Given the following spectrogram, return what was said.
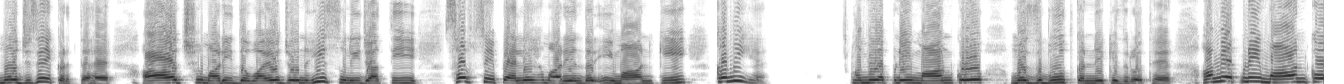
मोजे करता है। आज हमारी दवाएँ जो नहीं सुनी जाती, सबसे पहले हमारे अंदर ईमान की कमी है। हमें अपने ईमान को मज़बूत करने की ज़रूरत है। हमें अपने ईमान को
